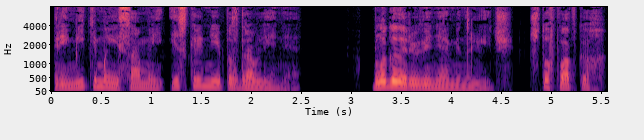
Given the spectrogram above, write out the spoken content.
Примите мои самые искренние поздравления. Благодарю, Вениамин Ильич. Что в папках?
